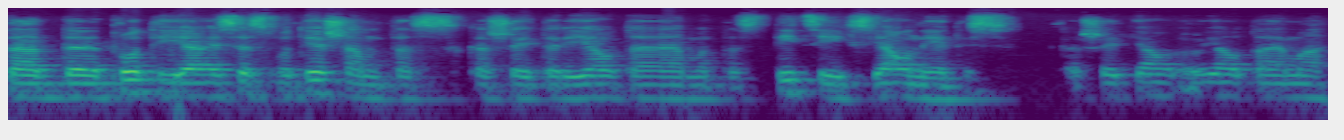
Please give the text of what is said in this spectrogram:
tad, proti, ja es esmu tiešām tas, kas šeit arī jautājama, tas ticīgs jaunietis, kā šeit jautājumā,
